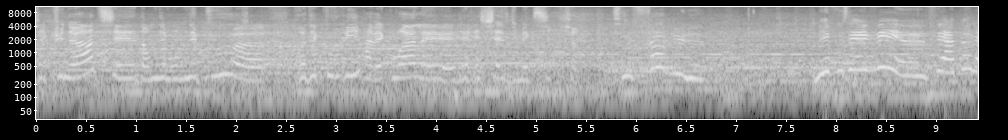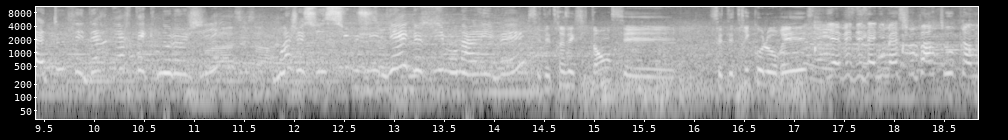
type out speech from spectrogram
J'ai qu'une hâte, c'est d'emmener mon époux euh, redécouvrir avec moi les, richesses du Mexique. C'est fabuleux. Mais vous avez euh, fait appel à toutes les dernières technologies. Moi, je suis subjuguée depuis mon arrivée. C'était très excitant, c'était très coloré, Il y avait des animations partout, plein de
